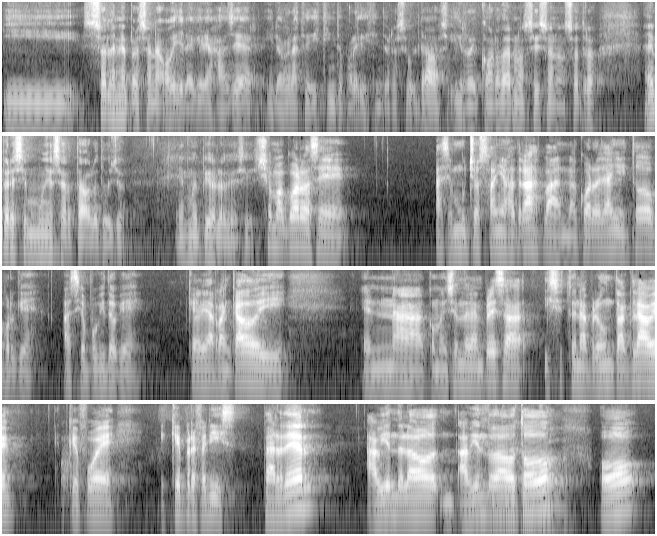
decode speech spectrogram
y sos la misma persona hoy de la que eras ayer, y lograste distintos, para distintos resultados, y recordarnos eso a nosotros, a mí me parece muy acertado lo tuyo. Es muy peor lo que decís. Yo me acuerdo hace, hace muchos años atrás, bah, me acuerdo el año y todo, porque hacía poquito que, que había arrancado, y en una convención de la empresa hiciste una pregunta clave, que fue, ¿qué preferís? ¿Perder habiendo dado, habiendo dado todo, todo, o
